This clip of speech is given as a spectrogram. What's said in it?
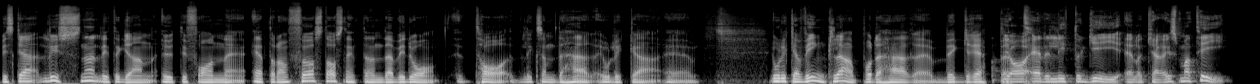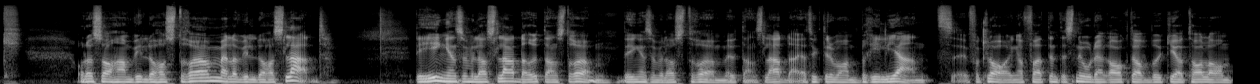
Vi ska lyssna lite grann utifrån eh, ett av de första avsnitten där vi då eh, tar liksom det här olika eh, olika vinklar på det här eh, begreppet. Ja, är det liturgi eller karismatik? Och då sa han, vill du ha ström eller vill du ha sladd? Det är ingen som vill ha sladdar utan ström. Det är ingen som vill ha ström utan sladdar. Jag tyckte det var en briljant förklaring och för att inte sno den rakt av brukar jag tala om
